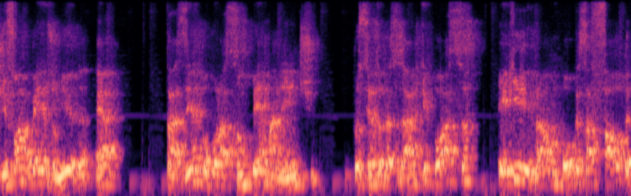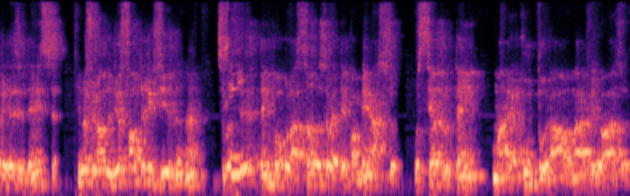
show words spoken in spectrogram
de forma bem resumida, é trazer população permanente para o centro da cidade que possa equilibrar um pouco essa falta de residência e, no final do dia, falta de vida. Né? Se você Sim. tem população, você vai ter comércio, o centro tem uma área cultural maravilhosa,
